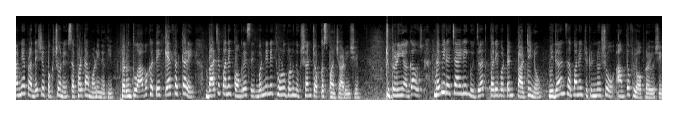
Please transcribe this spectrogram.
અન્ય પ્રાદેશિક પક્ષોને સફળતા મળી નથી. પરંતુ આ વખતે કે ફેક્ટરે ભાજપ અને કોંગ્રેસે બંનેને થોડું ઘણું નુકસાન ચોક્કસ પહોંચાડ્યું છે. ચૂંટણી અગાઉ જ નવી રચાયેલી ગુજરાત પરિવર્તન પાર્ટીનો વિધાનસભાની ચૂંટણીનો શો આમ તો ફ્લોપ રહ્યો છે.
